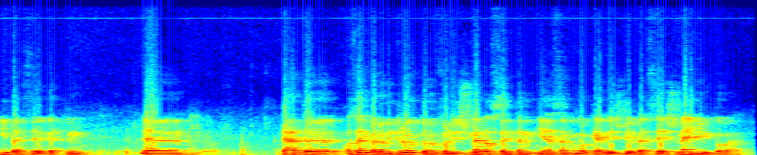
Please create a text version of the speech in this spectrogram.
mi beszélgetünk. Tehát az ember, amit rögtön fölismer, azt szerintem ilyen szempontból kevésbé veszélyes. Menjünk tovább.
